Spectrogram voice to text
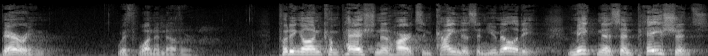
Bearing with one another, putting on compassionate hearts and kindness and humility, meekness and patience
